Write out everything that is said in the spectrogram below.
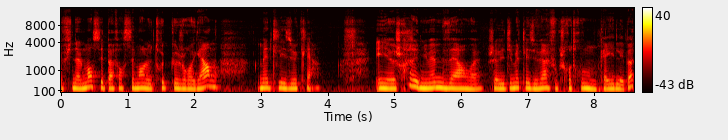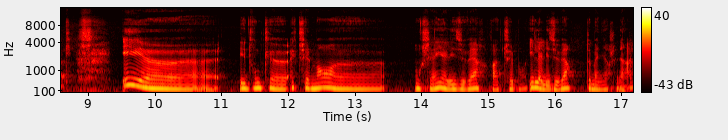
finalement c'est pas forcément le truc que je regarde mettre les yeux clairs. Et euh, je crois que j'ai mis même vert ouais. J'avais dû mettre les yeux verts il faut que je retrouve mon cahier de l'époque. Et et donc actuellement mon chéri a les yeux verts, enfin actuellement, il a les yeux verts de manière générale.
